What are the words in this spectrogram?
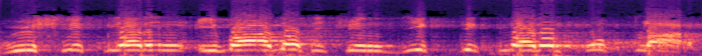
müşriklerin ibadet için diktikleri putlar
